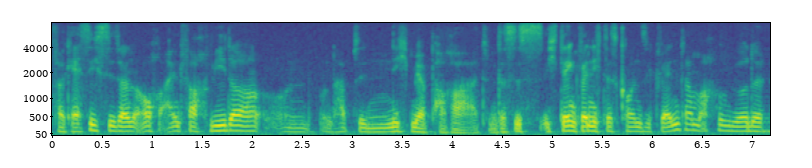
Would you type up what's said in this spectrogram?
vergesse ich sie dann auch einfach wieder und, und habe sie nicht mehr parat. Und das ist, ich denke, wenn ich das konsequenter machen würde,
